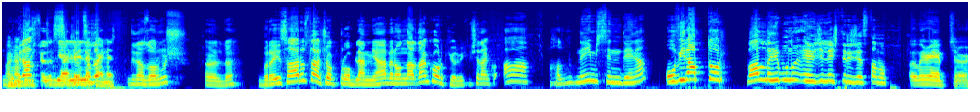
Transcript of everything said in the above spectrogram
Bu Başka biraz çok istiyorsa diğerleriyle sıkıntılı kaynasın. dinozormuş. Öldü. Brachiosaurus'lar çok problem ya. Ben onlardan korkuyorum. Hiçbir şeyden ko- Aa aldın. Neymiş senin DNA? Oviraptor. Vallahi bunu evcilleştireceğiz tamam. Oviraptor.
